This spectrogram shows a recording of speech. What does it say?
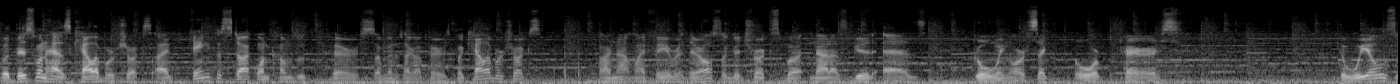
But this one has caliber trucks. I think the stock one comes with Paris, so I'm gonna talk about Paris. But caliber trucks are not my favorite. They're also good trucks, but not as good as Gull-Wing or Sec or Paris. The wheels,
